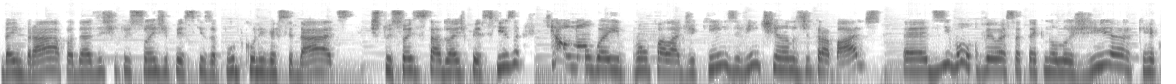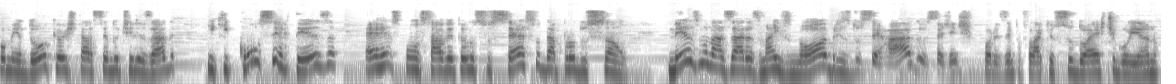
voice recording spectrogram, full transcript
da Embrapa, das instituições de pesquisa pública, universidades, instituições estaduais de pesquisa, que ao longo aí, vão falar de 15, 20 anos de trabalhos, é, desenvolveu essa tecnologia que recomendou, que hoje está sendo utilizada e que com certeza é responsável pelo sucesso da produção mesmo nas áreas mais nobres do Cerrado, se a gente, por exemplo, falar que o sudoeste goiano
